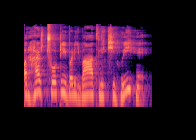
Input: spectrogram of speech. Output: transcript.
और हर छोटी बड़ी बात लिखी हुई है।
